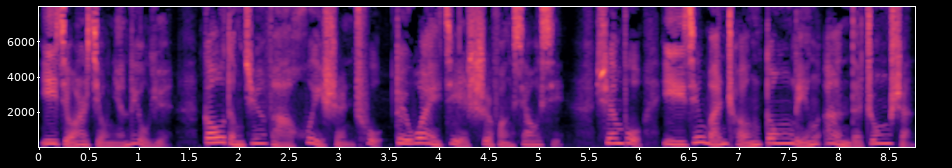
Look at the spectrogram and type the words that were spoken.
一九二九年六月，高等军法会审处对外界释放消息，宣布已经完成东陵案的终审，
